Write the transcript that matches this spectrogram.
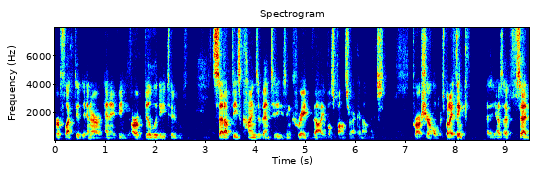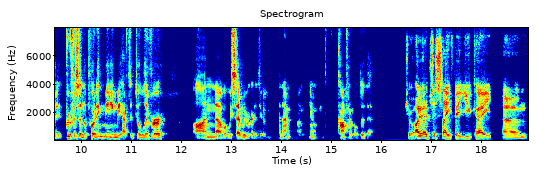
reflected in our NAV, our ability to set up these kinds of entities and create valuable sponsor economics for our shareholders. But I think, uh, as I've said, proof is in the pudding, meaning we have to deliver on uh, what we said we were going to do, and I'm, I'm, you know confident we'll do that. Sure. I, would just say for UK um,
